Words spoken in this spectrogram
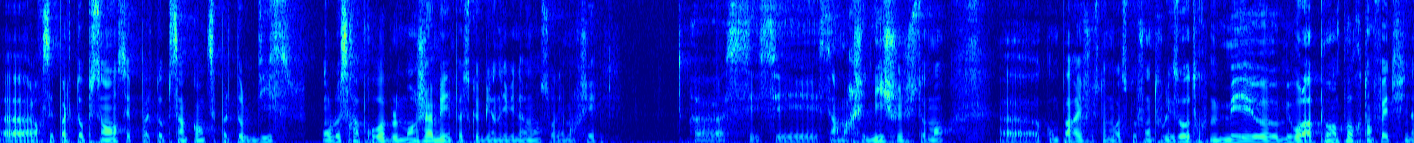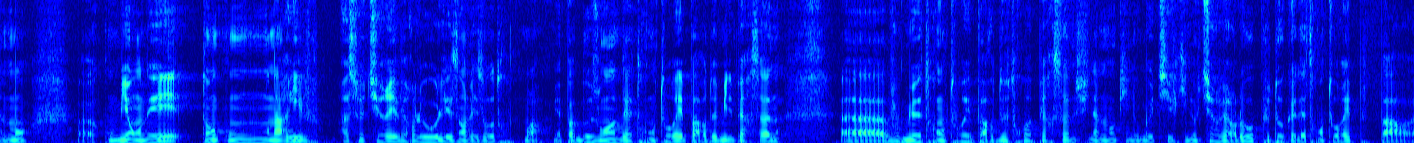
alors, c'est pas le top 100, c'est pas le top 50, c'est pas le top 10. On le sera probablement jamais parce que, bien évidemment, sur les marchés, c'est un marché de niche justement. comparé justement à ce que font tous les autres. Mais voilà, peu importe en fait finalement combien on est, tant qu'on arrive à se tirer vers le haut les uns les autres. Il n'y a pas besoin d'être entouré par 2000 personnes. Euh, vaut mieux être entouré par 2-3 personnes finalement qui nous motivent, qui nous tirent vers le haut, plutôt que d'être entouré par, euh,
